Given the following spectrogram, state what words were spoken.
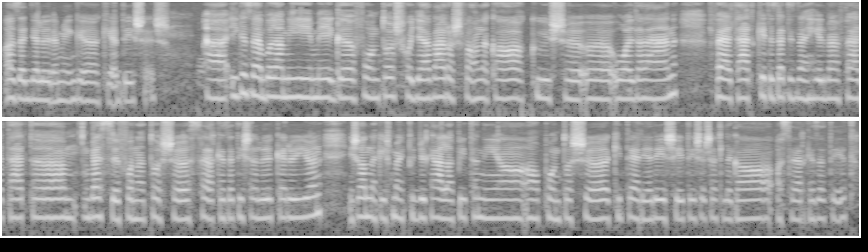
az egyelőre még kérdéses. Á, igazából ami még fontos, hogy a városfalnak a külső oldalán feltárt, 2017-ben feltárt veszőfonatos szerkezet is előkerüljön, és annak is meg tudjuk állapítani a, a pontos kiterjedését és esetleg a, a szerkezetét.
